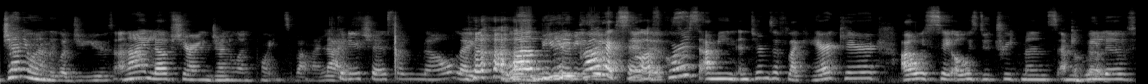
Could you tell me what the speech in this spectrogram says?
genuinely what you use, and I love sharing genuine points about my life. Could you share some now? Like well, beauty, tips, products, no, of course. I mean, in terms of like hair care, I always say always do treatments. I mean, we live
